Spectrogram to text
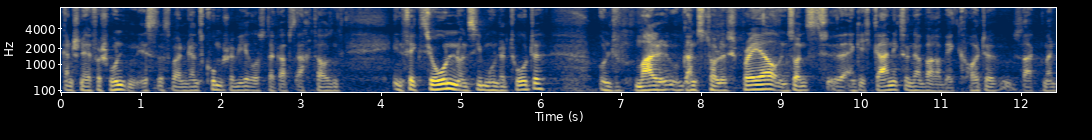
ganz schnell verschwunden ist. Das war ein ganz komischer Virus, da gab es 8000 Infektionen und 700 Tote und mal ganz tolle Sprayer und sonst äh, eigentlich gar nichts und dann war er weg. Heute sagt man,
